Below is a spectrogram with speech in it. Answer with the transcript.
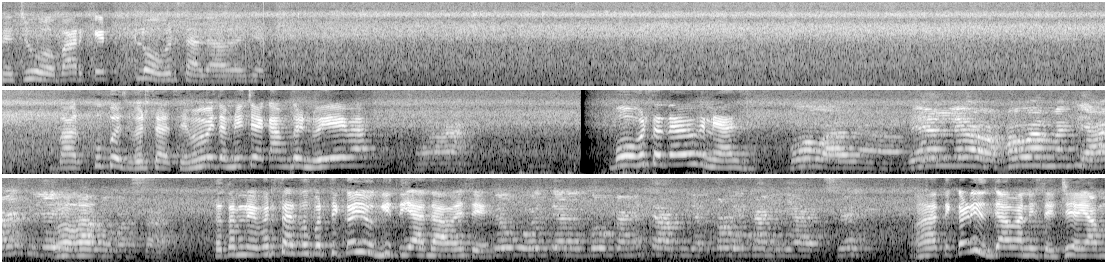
અને જુઓ બહાર કેટલો વરસાદ આવે છે. બહાર ખૂબ જ વરસાદ છે. મમ્મી તમે નીચે કામ કરીને વહી આવ્યા? બહુ વરસાદ આવ્યો કે ને આજ. તો તમને વરસાદ ઉપરથી કયું ગીત યાદ આવે છે. હા તે કડી જ ગાવાની છે જે આમ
